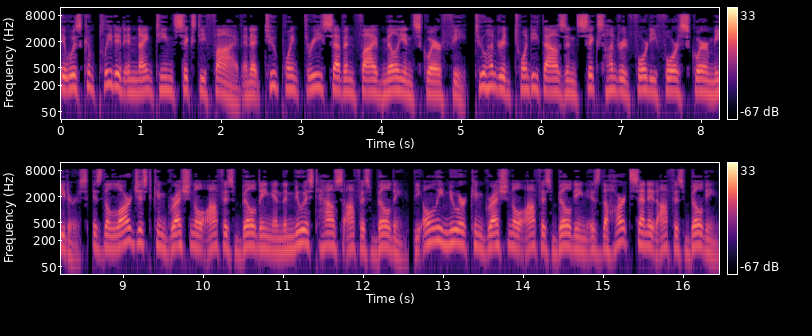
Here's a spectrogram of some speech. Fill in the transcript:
It was completed in 1965 and at 2.375 million square feet, 220,644 square meters, is the largest congressional office building and the newest House office building. The only newer congressional office building is the Hart Senate Office Building,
